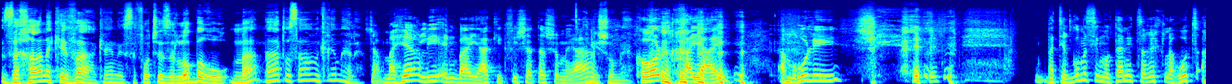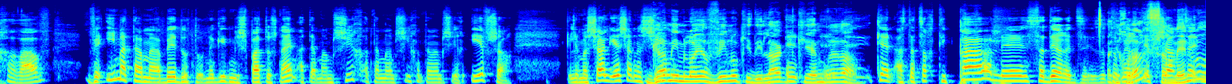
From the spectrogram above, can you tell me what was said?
זכר נקבה, כן, שפות שזה לא ברור. מה, מה את עושה במקרים האלה? עכשיו, מהר לי אין בעיה, כי כפי שאתה שומע, אני שומע. כל חיי אמרו לי ש... בתרגום הסימולטני צריך לרוץ אחריו ואם אתה מאבד אותו, נגיד משפט או שניים, אתה ממשיך, אתה ממשיך, אתה ממשיך, אי אפשר. למשל, יש אנשים... גם אם לא יבינו כי דילגת, כי אין ברירה. כן, אז אתה צריך טיפה לסדר את זה. זאת אומרת, את יכולה לסמן לו?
